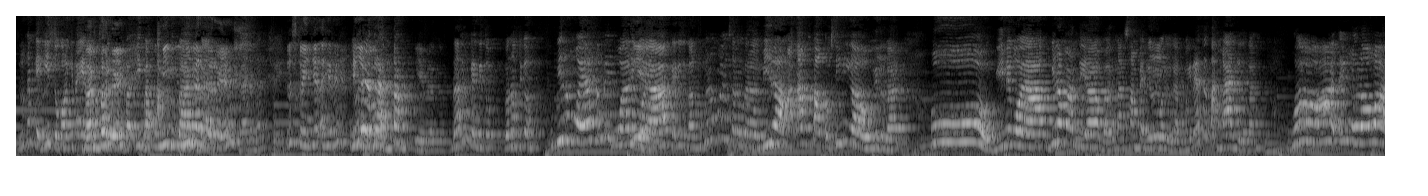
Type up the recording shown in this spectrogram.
dulu kan kayak gitu kalau kita emosi Barbar ya? ba- ih, ba- Umi- aku umi barbar barbar ya? barbar cuy. Terus kau injat akhirnya? Dia udah berantem. Iya berantem. Berantem kayak gitu. Baru nanti kan gue bilang kok ya sampai ibu Ali kok Iya. ya kayak gitu kan. Gue bilang kok ya sampai ibu Ali bilang nggak takut takut sini kau gitu kan oh gini kok ya. Aku bilang nanti ya baru nanti sampai di rumah gitu kan. Makanya tetanggaan gitu kan. Wah tengoklah wah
